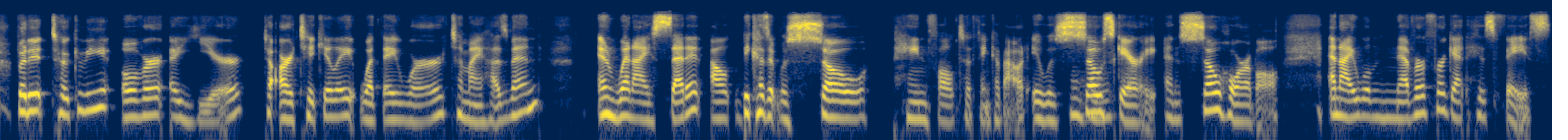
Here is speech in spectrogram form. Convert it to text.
but it took me over a year to articulate what they were to my husband and when i said it out because it was so painful to think about. It was mm-hmm. so scary and so horrible. And I will never forget his face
